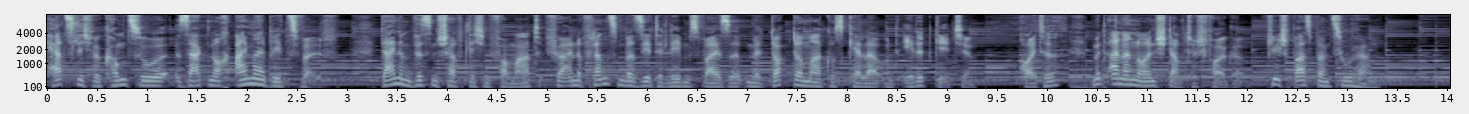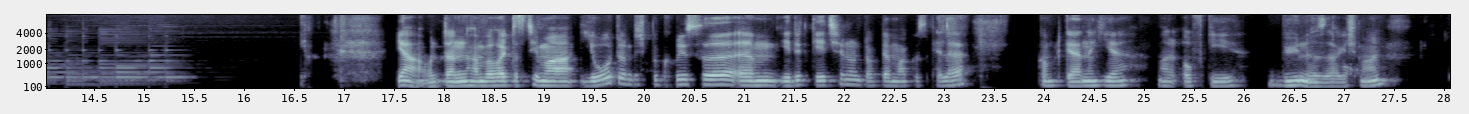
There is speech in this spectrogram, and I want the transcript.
Herzlich willkommen zu Sag noch einmal B12, deinem wissenschaftlichen Format für eine pflanzenbasierte Lebensweise mit Dr. Markus Keller und Edith Gätjen. Heute mit einer neuen Stammtischfolge. Viel Spaß beim Zuhören. Ja, und dann haben wir heute das Thema Jod und ich begrüße ähm, Edith Gätchen und Dr. Markus Keller. Kommt gerne hier mal auf die Bühne, sage ich mal.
